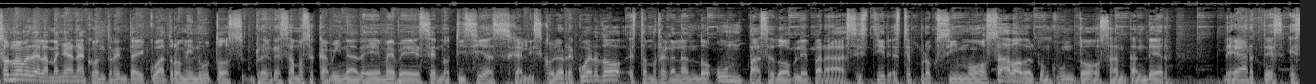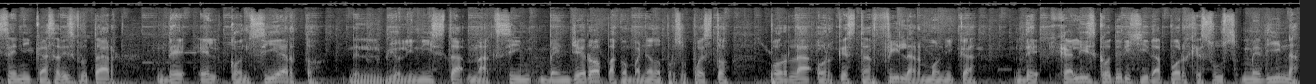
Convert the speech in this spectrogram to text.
Son 9 de la mañana con 34 minutos. Regresamos a cabina de MBS Noticias Jalisco. Les recuerdo, estamos regalando un pase doble para asistir este próximo sábado al conjunto Santander de Artes Escénicas a disfrutar del el concierto del violinista Maxim Benjerov, acompañado por supuesto por la Orquesta Filarmónica de Jalisco, dirigida por Jesús Medina.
